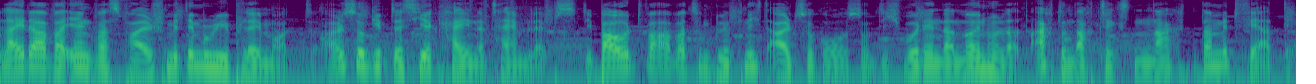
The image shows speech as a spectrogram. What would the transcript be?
Leider war irgendwas falsch mit dem Replay-Mod, also gibt es hier keine Timelapse. Die Baut war aber zum Glück nicht allzu groß und ich wurde in der 988. Nacht damit fertig,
